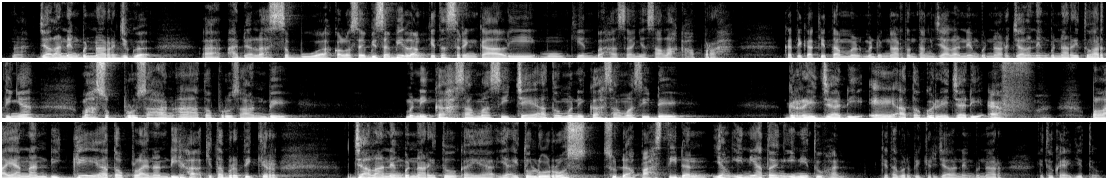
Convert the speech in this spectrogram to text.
Nah, jalan yang benar juga uh, adalah sebuah, kalau saya bisa bilang, kita sering kali mungkin bahasanya salah kaprah ketika kita mendengar tentang jalan yang benar. Jalan yang benar itu artinya masuk perusahaan A atau perusahaan B. Menikah sama si C atau menikah sama si D. Gereja di E atau gereja di F. Pelayanan di G atau pelayanan di H. Kita berpikir jalan yang benar itu kayak ya itu lurus, sudah pasti dan yang ini atau yang ini Tuhan. Kita berpikir jalan yang benar itu kayak gitu.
